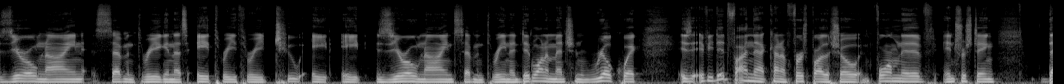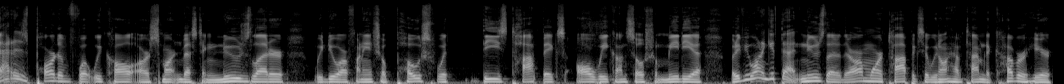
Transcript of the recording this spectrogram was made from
0973. Again, that's 833 288 0973. And I did want to mention real quick is if you did find that kind of first part of the show informative, interesting, that is part of what we call our smart investing newsletter. We do our financial posts with these topics all week on social media. But if you want to get that newsletter, there are more topics that we don't have time to cover here.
